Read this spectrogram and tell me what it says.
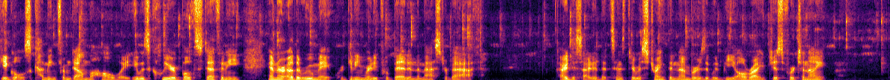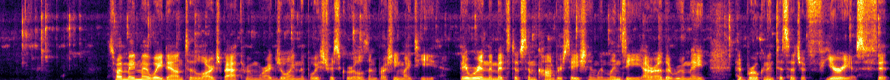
giggles coming from down the hallway. It was clear both Stephanie and her other roommate were getting ready for bed in the master bath. I decided that since there was strength in numbers, it would be all right just for tonight. So I made my way down to the large bathroom where I joined the boisterous girls in brushing my teeth. They were in the midst of some conversation when Lindsay, our other roommate, had broken into such a furious fit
